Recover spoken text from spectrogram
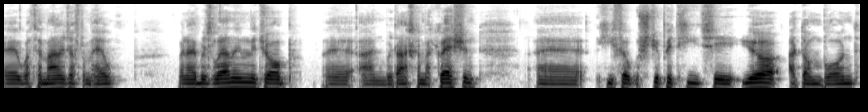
uh, with a manager from hell. When I was learning the job uh, and would ask him a question, uh, he felt stupid. He'd say, "You're a dumb blonde.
